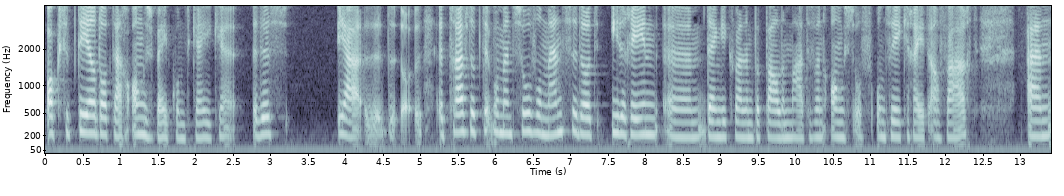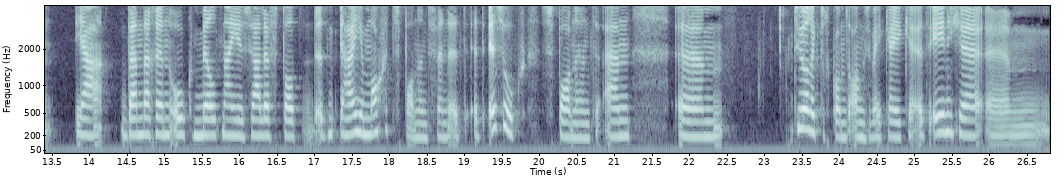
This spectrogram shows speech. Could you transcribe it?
accepteer dat daar angst bij komt kijken. Is. Ja, het, treft op dit moment zoveel mensen dat iedereen, um, denk ik, wel een bepaalde mate van angst of onzekerheid ervaart. En ja, ben daarin ook mild naar jezelf. Dat het, ja, je mag het spannend vinden. Het, het is ook spannend. En um, Tuurlijk, er komt angst bij kijken. Het enige um,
